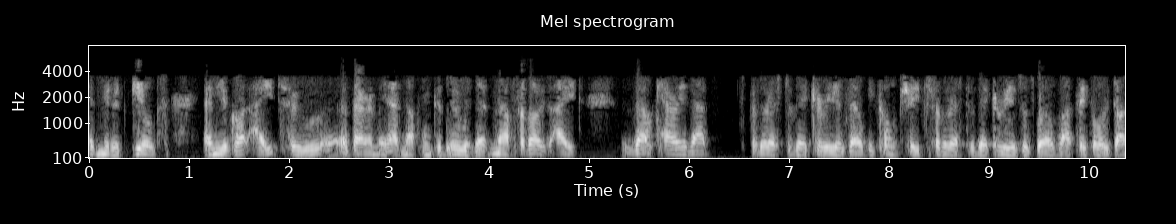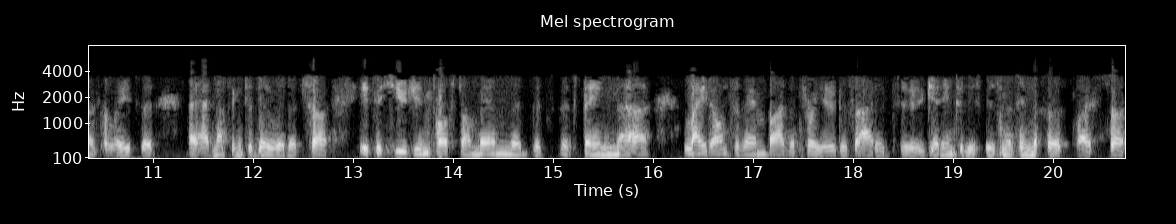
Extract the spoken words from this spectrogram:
admitted guilt, and you've got eight who apparently had nothing to do with it. Now, for those eight, they'll carry that for the rest of their careers. They'll be called cheats for the rest of their careers as well by people who don't believe that they had nothing to do with it. So it's a huge impost on them that, that, that's been uh, laid onto them by the three who decided to get into this business in the first place. So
